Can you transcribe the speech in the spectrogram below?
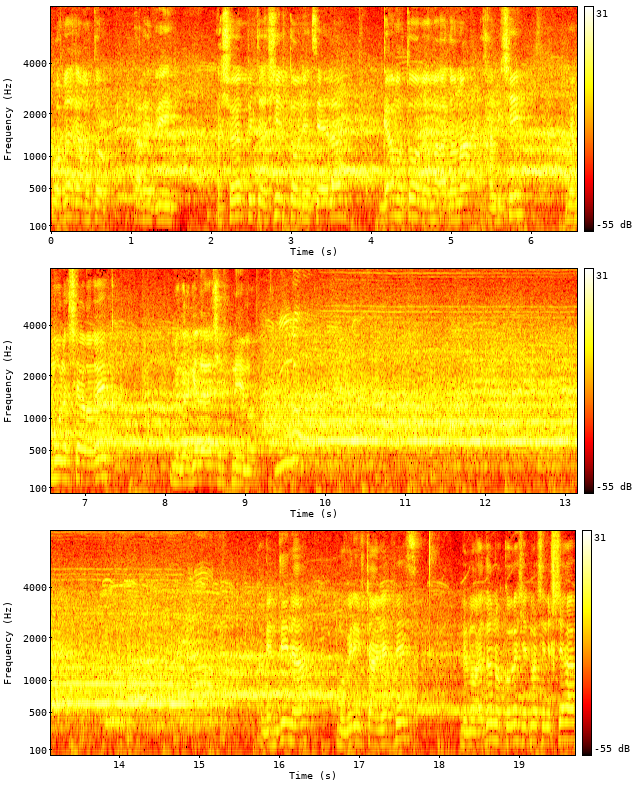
הוא עובר גם אותו, הרביעי. השוער פיטר שילטון יוצא אליו, גם אותו עובר מרדונה, החמישי, ומול השער הריק, מגלגל הרשת פנימה. ארגנטינה מובילים 2-0, ומרדונה כובש את מה שנחשב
